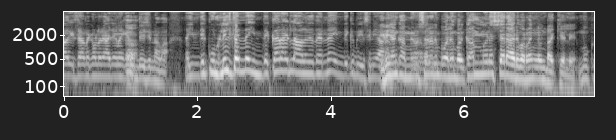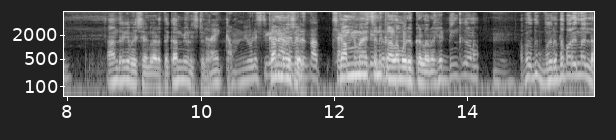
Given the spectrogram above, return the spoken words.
പാകിസ്ഥാൻ അടക്കമുള്ള രാജ്യങ്ങളൊക്കെ ഉദ്ദേശിച്ചിട്ടുണ്ടാവാം ഇന്ത്യയ്ക്ക് ഇന്ത്യക്കുള്ളിൽ തന്നെ ഇന്ത്യക്കാരായിട്ടുള്ള ആളുകൾ തന്നെ ഇന്ത്യയ്ക്ക് ഇനി ഭീഷണിയാണ് ഞാൻ കമ്മ്യൂണിസ്റ്റുകാരും പോലെ പറയും. കമ്മ്യൂണിസ്റ്റുകാർ ആര് പറഞ്ഞു ഉണ്ടാക്കിയല്ലേ? നോക്ക്. ആന്തരിക ഭീഷണികൾ അടുത്ത് കമ്മ്യൂണിസ്റ്റുകൾ കമ്മ്യൂണിസ്റ്റ് കമ്മ്യൂണിസ്റ്റ് കമ്മ്യൂണിസ്റ്റിന് കളമൊരുക്കുള്ള ഹെഡിങ് കാണാം. അപ്പൊ ഇത് വെറുതെ പറയുന്നല്ല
